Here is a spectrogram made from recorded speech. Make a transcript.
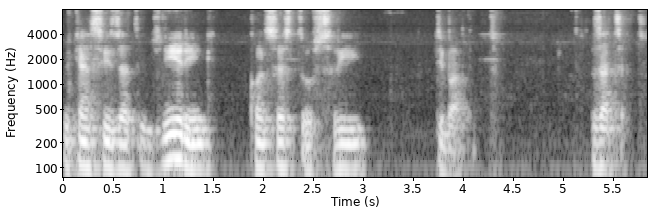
we can see that engineering consists of three departments. That's it.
